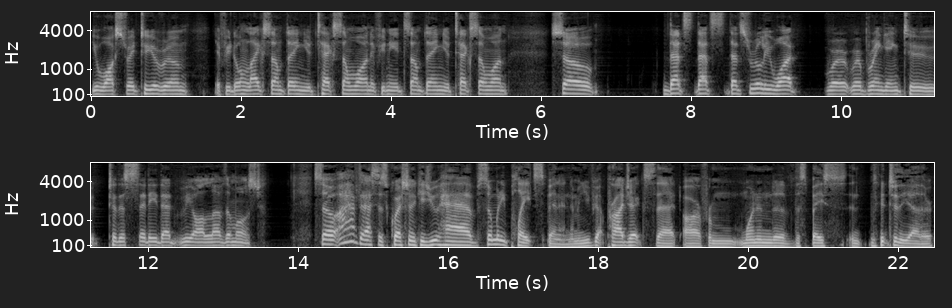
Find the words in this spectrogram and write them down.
You walk straight to your room. If you don't like something, you text someone. If you need something, you text someone. So that's that's that's really what we're we're bringing to to this city that we all love the most. So I have to ask this question because you have so many plates spinning. I mean, you've got projects that are from one end of the space to the other.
